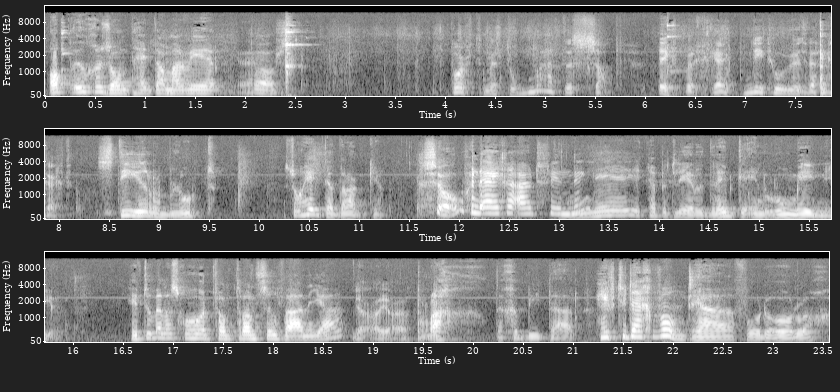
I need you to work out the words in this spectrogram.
Op uw gezondheid dan maar weer. Proost. Port met tomatensap. Ik begrijp niet hoe u het wegkrijgt. Stierenbloed. Zo heet dat drankje. Zo, een eigen uitvinding? Nee, ik heb het leren drinken in Roemenië. Heeft u wel eens gehoord van Transylvania? Ja, ja. Prachtig gebied daar. Heeft u daar gewoond? Ja, voor de oorlog.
